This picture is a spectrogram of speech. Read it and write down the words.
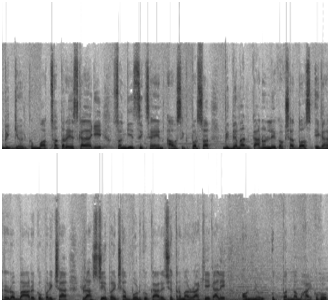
विज्ञहरूको मत छ तर यसका लागि सङ्घीय शिक्षा ऐन आवश्यक पर्छ। विद्यमान कानुनले कक्षा दस एघार र बाह्रको परीक्षा राष्ट्रिय परीक्षा बोर्डको कार्यक्षेत्रमा राखिएकाले अन्यल उत्पन्न भएको हो।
